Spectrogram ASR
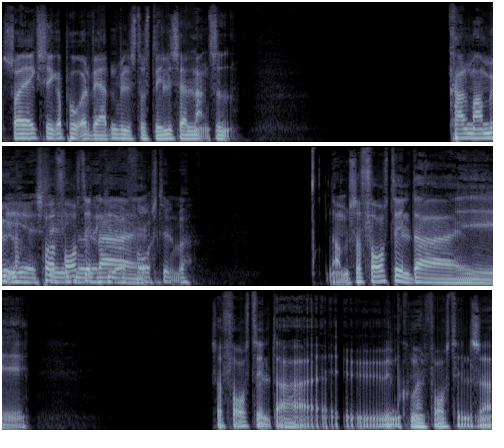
så er jeg ikke sikker på, at verden ville stå stille i særlig lang tid. Karl Mar Møller, er prøv at noget, forestille jeg gider dig... at forestille mig. Nå, men så forestil dig... Øh, så forestil dig... Øh, hvem kunne man forestille sig?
